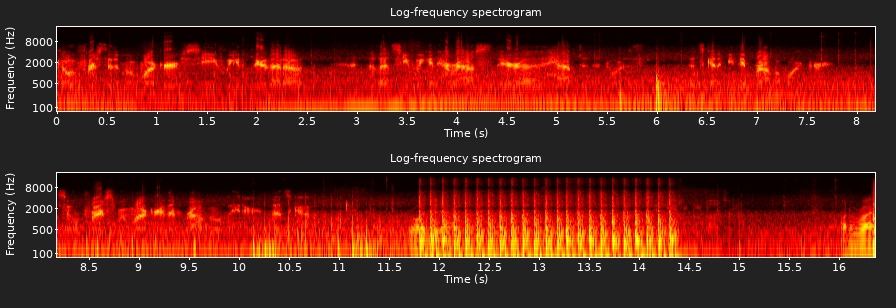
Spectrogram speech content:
go first to the move marker, see if we can clear that out, then see if we can harass their uh, hab to the north. That's gonna be the Bravo marker. So first move marker, then Bravo later. Let's go. Roger that. On the right?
